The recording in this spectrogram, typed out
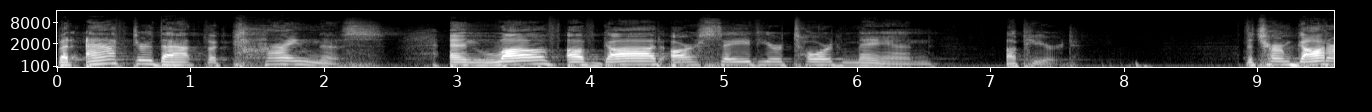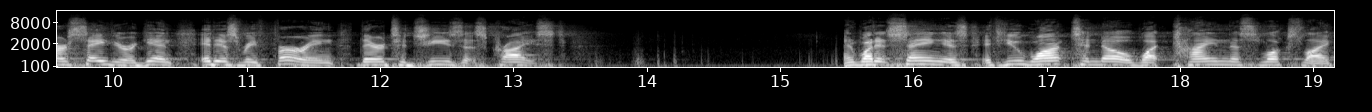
But after that, the kindness and love of God our Savior toward man appeared. The term God our Savior, again, it is referring there to Jesus Christ. And what it's saying is if you want to know what kindness looks like,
